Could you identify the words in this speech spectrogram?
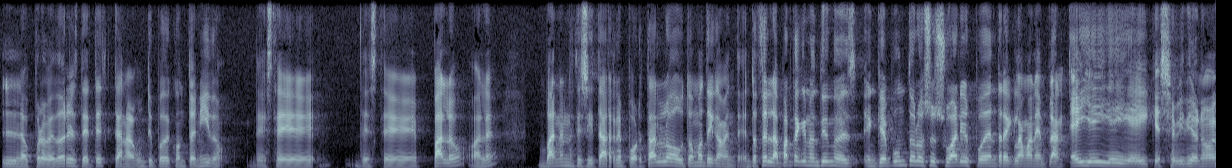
los proveedores detectan algún tipo de contenido de este, de este palo, ¿vale? Van a necesitar reportarlo automáticamente. Entonces, la parte que no entiendo es en qué punto los usuarios pueden reclamar en plan, ey, ey, ey, ey, que ese vídeo no.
